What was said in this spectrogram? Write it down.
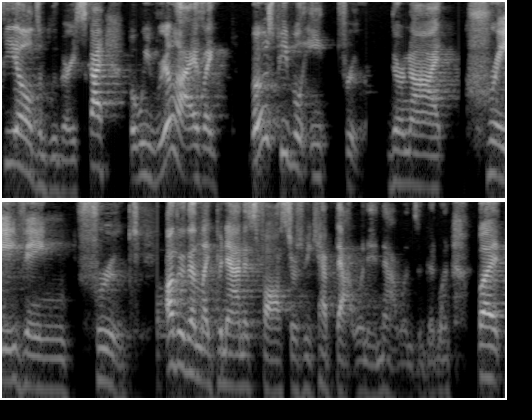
fields and blueberry sky but we realized like most people eat fruit. They're not craving fruit other than like bananas fosters. We kept that one in. That one's a good one. But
